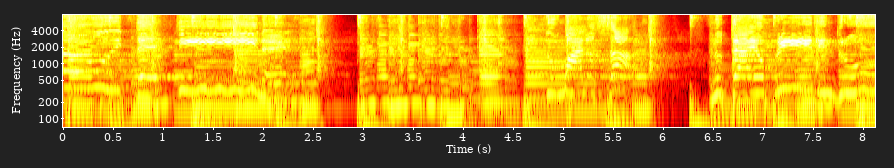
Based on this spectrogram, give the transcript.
uit tine. Tu m-ai nu te-ai oprit din drum.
